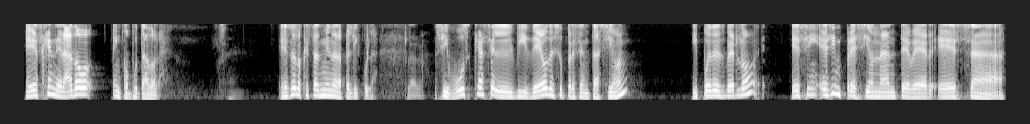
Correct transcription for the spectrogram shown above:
es generado en computadora. Eso es lo que estás viendo en la película claro. si buscas el video de su presentación y puedes verlo, es, es impresionante ver esa,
